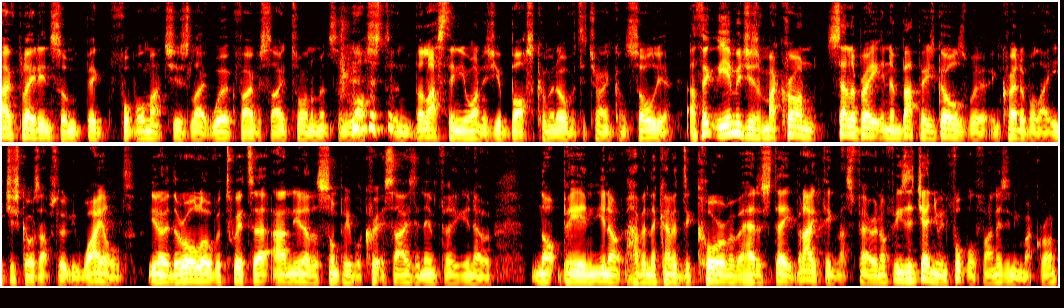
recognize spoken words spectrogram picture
I've played in some big football matches like work five-a-side tournaments and lost. and the last thing you want is your boss coming over to try and console you. I think the images of Macron celebrating Mbappe's goals were incredible. Like he just goes absolutely wild. You know, they're all over Twitter, and you know, there's some people criticising him for you know not being you know having the kind of decorum of a head of state. But I think that's fair enough. He's a genuine football fan, isn't he, Macron?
